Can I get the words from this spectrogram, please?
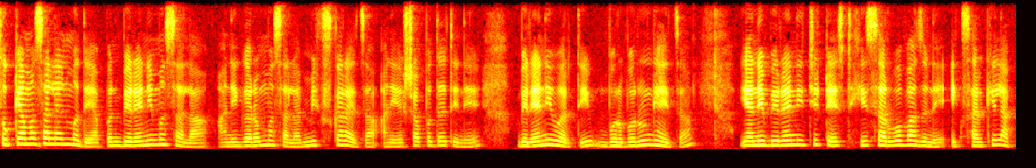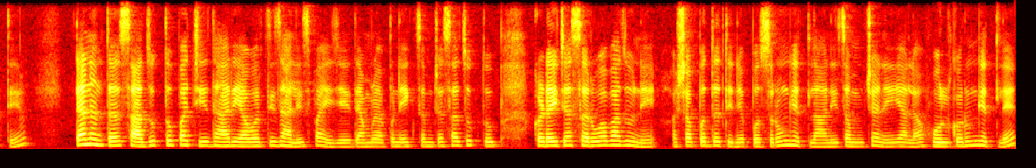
सुक्या मसाल्यांमध्ये आपण बिर्याणी मसाला आणि गरम मसाला मिक्स करायचा आणि अशा पद्धतीने बिर्याणीवरती भरभरून घ्यायचा. याने बिर्याणीची टेस्ट ही सर्व बाजूने एकसारखी लागते. त्यानंतर साजूक तुपाची धार यावरती झालीच पाहिजे. त्यामुळे आपण एक चमचा साजूक तूप कढईच्या सर्व बाजूने अशा पद्धतीने पसरून घेतला आणि चमच्याने याला होल करून घेतले.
